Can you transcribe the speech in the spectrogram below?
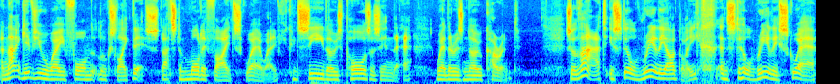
and that gives you a waveform that looks like this. That's the modified square wave. You can see those pauses in there where there is no current. So that is still really ugly and still really square,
